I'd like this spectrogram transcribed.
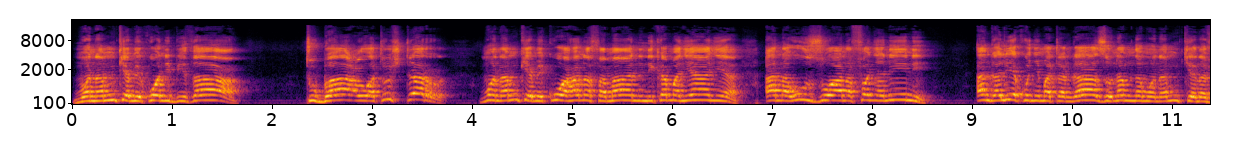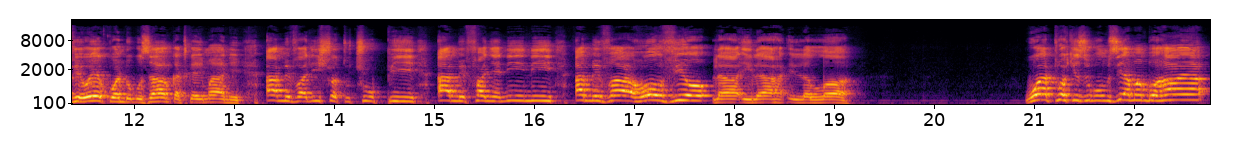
mwanamke amekuwa ni bidhaa. Tubau wa tushtar. Mwanamke amekuwa hana thamani ni kama nyanya. Anauzwa anafanya nini? Angalia kwenye matangazo namna mwanamke anavyowekwa ndugu zangu katika imani. Amevalishwa tuchupi amefanya nini? Amevaa hovyo. La ilaha illallah. Watu wakizungumzia mambo haya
